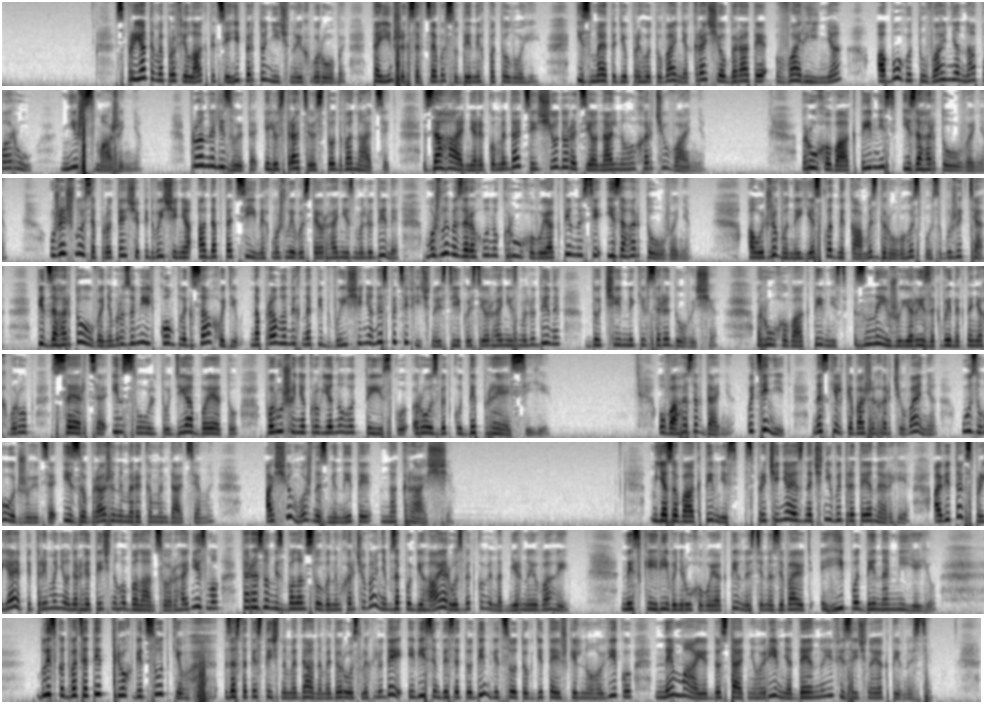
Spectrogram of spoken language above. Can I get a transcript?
сприятиме профілактиці гіпертонічної хвороби та інших серцево-судинних патологій. Із методів приготування краще обирати варіння або готування на пару, ніж смаження. Проаналізуйте ілюстрацію 112. Загальні рекомендації щодо раціонального харчування. Рухова активність і загартовування. Уже йшлося про те, що підвищення адаптаційних можливостей організму людини можливе за рахунок рухової активності і загартовування. А отже, вони є складниками здорового способу життя. Під загартовуванням розуміють комплекс заходів, направлених на підвищення неспецифічної стійкості організму людини до чинників середовища. Рухова активність знижує ризик виникнення хвороб серця, інсульту, діабету, порушення кров'яного тиску, розвитку депресії. Увага завдання. Оцініть, наскільки ваше харчування узгоджується із зображеними рекомендаціями, а що можна змінити на краще. М'язова активність спричиняє значні витрати енергії, а відтак сприяє підтриманню енергетичного балансу організму та разом із збалансованим харчуванням запобігає розвиткові надмірної ваги. Низький рівень рухової активності називають гіподинамією. Близько 23% за статистичними даними дорослих людей і 81% дітей шкільного віку не мають достатнього рівня денної фізичної активності.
